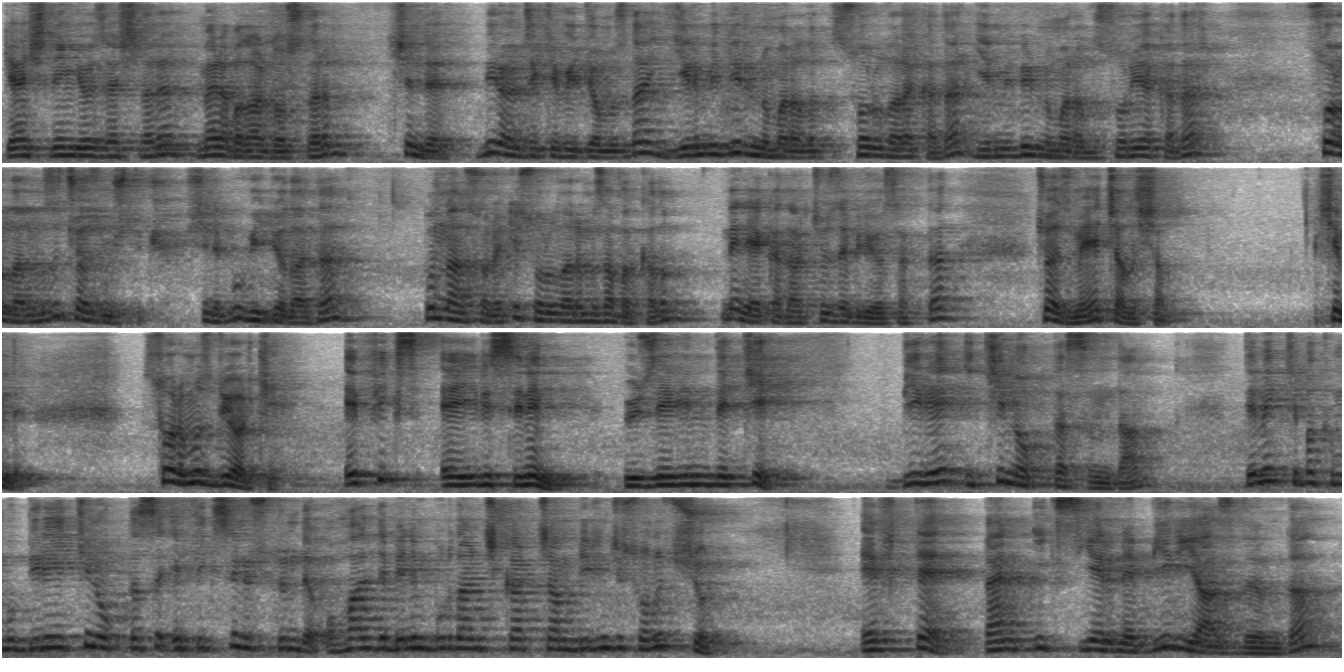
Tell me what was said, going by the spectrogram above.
Gençliğin gözyaşları, merhabalar dostlarım. Şimdi bir önceki videomuzda 21 numaralı sorulara kadar, 21 numaralı soruya kadar sorularımızı çözmüştük. Şimdi bu videoda da bundan sonraki sorularımıza bakalım. Nereye kadar çözebiliyorsak da çözmeye çalışalım. Şimdi sorumuz diyor ki fx eğrisinin üzerindeki 1'e 2 noktasından demek ki bakın bu 1'e 2 noktası fx'in üstünde. O halde benim buradan çıkartacağım birinci sonuç şu. F'te ben x yerine 1 yazdığımda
